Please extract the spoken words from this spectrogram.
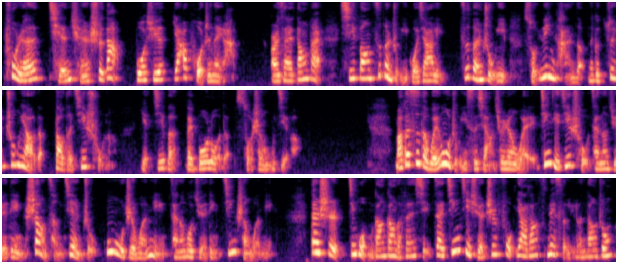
富人钱权势大、剥削压迫之内涵，而在当代西方资本主义国家里。资本主义所蕴含的那个最重要的道德基础呢，也基本被剥落的所剩无几了。马克思的唯物主义思想却认为，经济基础才能决定上层建筑，物质文明才能够决定精神文明。但是，经过我们刚刚的分析，在经济学之父亚当·斯密斯的理论当中，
